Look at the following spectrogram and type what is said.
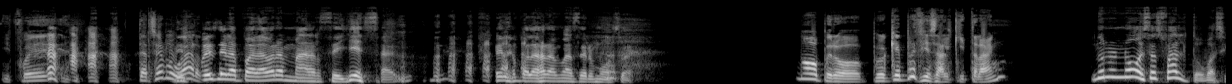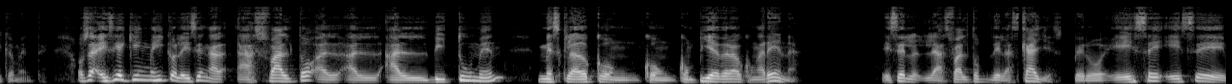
Y fue tercer lugar. Después de la palabra marsellesa, fue la palabra más hermosa. No, pero, pero ¿qué prefieres, alquitrán? No, no, no, es asfalto, básicamente. O sea, es que aquí en México le dicen a- asfalto al, al, al bitumen mezclado con, con, con piedra o con arena. Es el, el asfalto de las calles, pero ese, ese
